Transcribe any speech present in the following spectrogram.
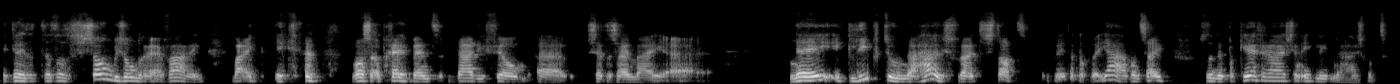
Ik weet dat dat was zo'n bijzondere ervaring. Maar ik, ik was op een gegeven moment, na die film, uh, zetten zij mij... Uh, nee, ik liep toen naar huis vanuit de stad. Ik weet dat nog wel. Ja, want zij stond in een parkeergarage en ik liep naar huis. Want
